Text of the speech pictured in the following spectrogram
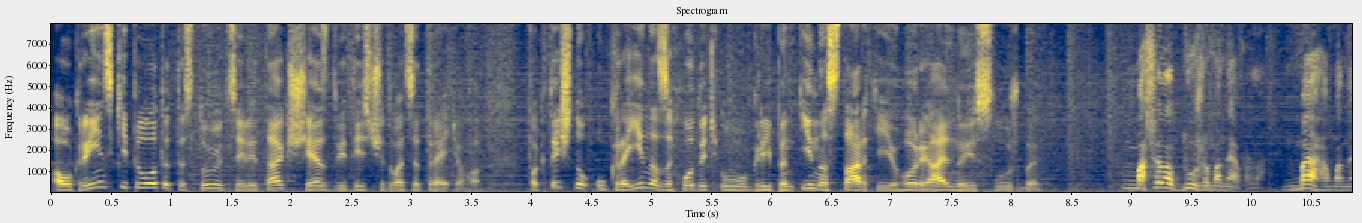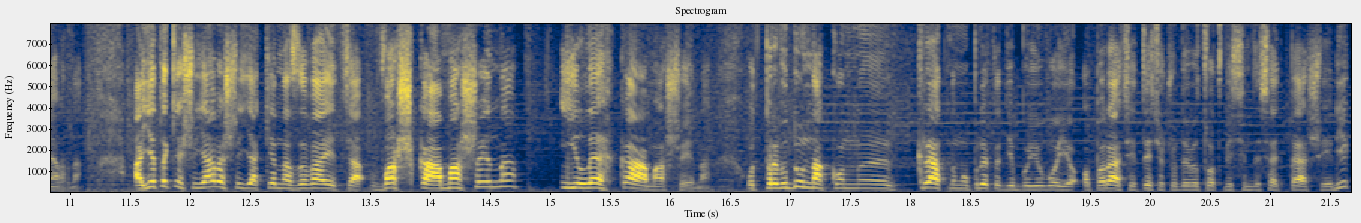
а українські пілоти тестують цей літак ще з 2023-го. Фактично, Україна заходить у Gripen E на старті його реальної служби. машина дуже маневрена, мега маневрена. А є таке ще явище, яке називається важка машина і легка машина. От приведу на конкретному прикладі бойової операції 1981 рік,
